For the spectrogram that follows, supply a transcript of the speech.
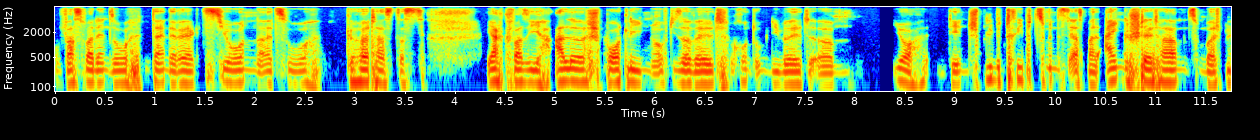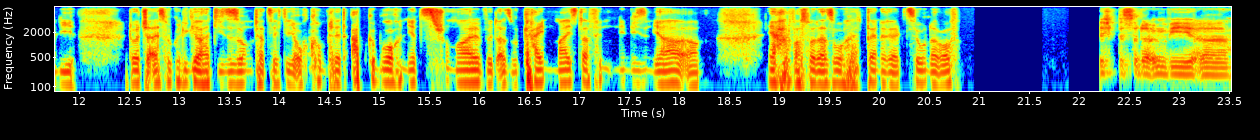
was war denn so deine Reaktion, als du gehört hast, dass ja quasi alle Sportligen auf dieser Welt, rund um die Welt, ähm, ja, den Spielbetrieb zumindest erstmal eingestellt haben. Zum Beispiel die Deutsche Eishockeyliga hat die Saison tatsächlich auch komplett abgebrochen jetzt schon mal, wird also keinen Meister finden in diesem Jahr. Ähm, ja, was war da so deine Reaktion darauf? Ich bist du da irgendwie äh,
